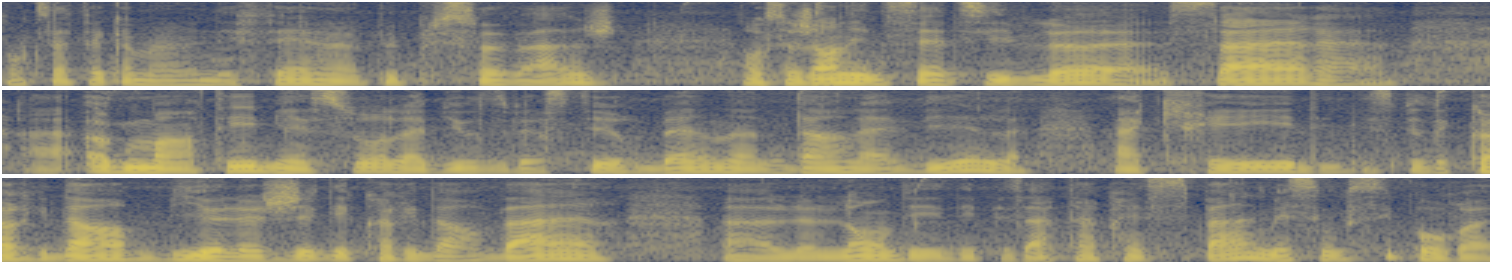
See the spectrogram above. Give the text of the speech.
Donc ça fait comme un effet un peu plus sauvage. Donc ce genre d'initiative-là sert à, augmenter, bien sûr, la biodiversité urbaine dans la ville, à créer des, espèces de corridors biologiques, des corridors verts euh, le long des, des artères principales, mais c'est aussi pour euh,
